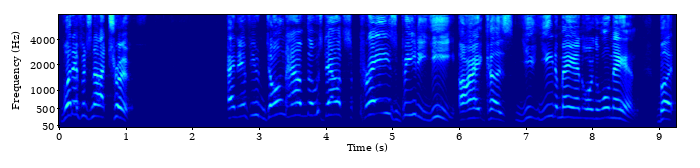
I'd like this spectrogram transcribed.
what if it's not true? And if you don't have those doubts, praise be to ye, all right? Because ye the man or the woman. But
